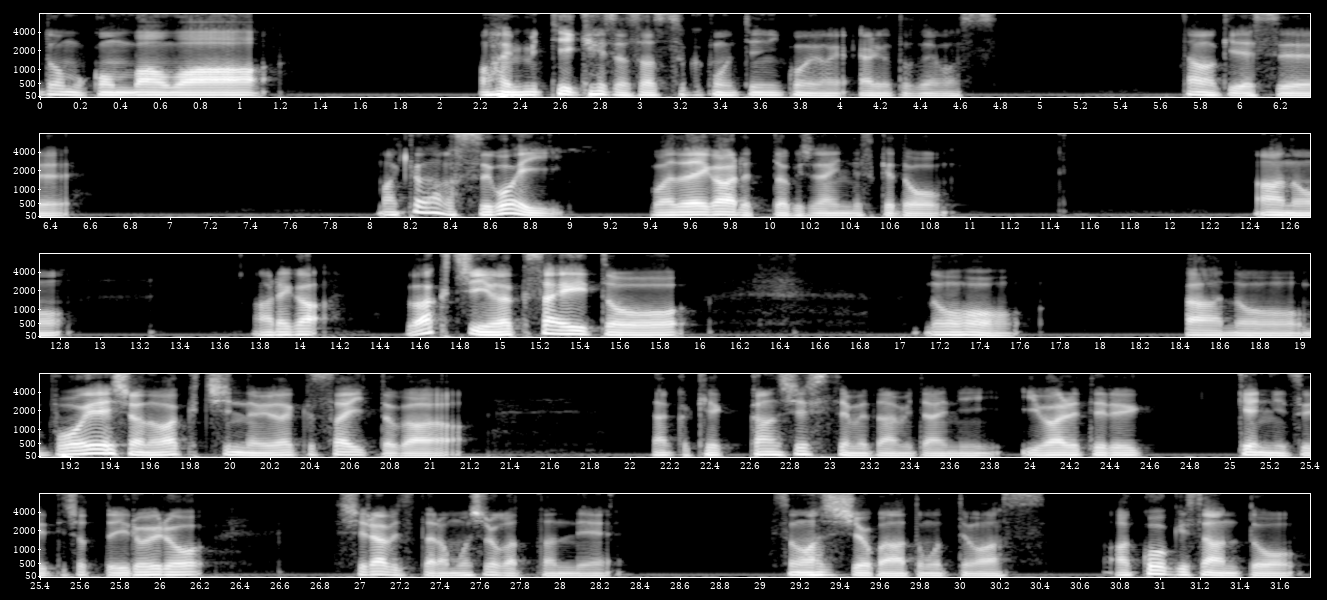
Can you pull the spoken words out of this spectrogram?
どうもこんばんは。MTK さん早速コンティニューコインありがとうございます。玉木です。まあ今日なんかすごい話題があるってわけじゃないんですけど、あの、あれが、ワクチン予約サイトの、あの、防衛省のワクチンの予約サイトが、なんか欠陥システムだみたいに言われてる件についてちょっといろいろ調べてたら面白かったんで、その話しようかなと思ってます。あ、こうきさんと、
